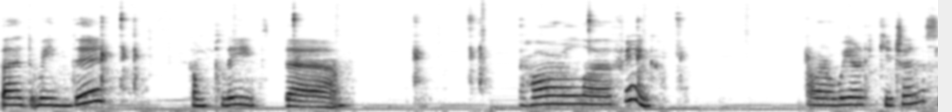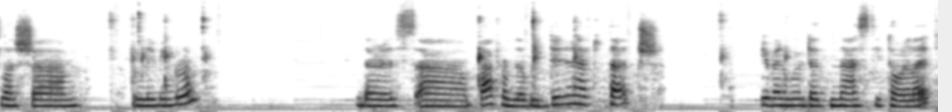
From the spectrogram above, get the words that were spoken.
But we did complete the, the whole uh, thing. Our weird kitchen slash um, living room. There is a bathroom that we didn't have to touch, even with that nasty toilet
